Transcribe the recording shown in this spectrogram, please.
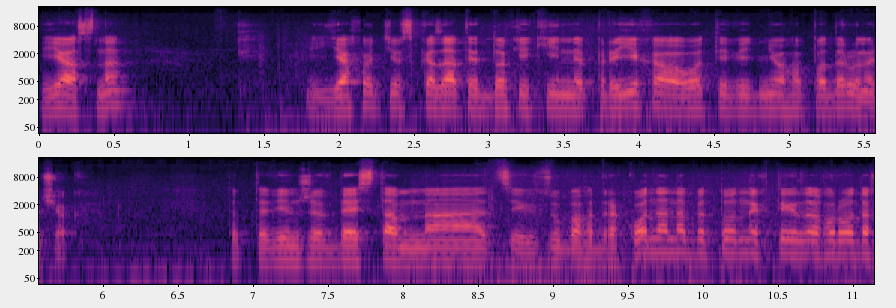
Ясно. Я хотів сказати, доки кінь не приїхав, от і від нього подаруночок. Тобто він вже десь там на цих зубах дракона на бетонних тих загородах.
